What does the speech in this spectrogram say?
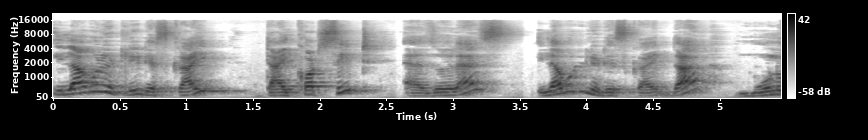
elaborately describe dicot seed as well as elaborately describe the mono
